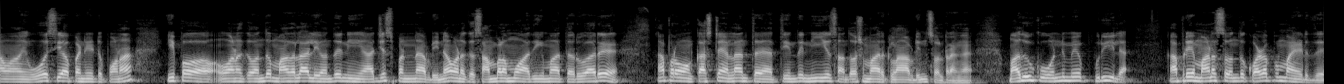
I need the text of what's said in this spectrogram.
அவன் ஓசியாக பண்ணிட்டு போனான் இப்போ உனக்கு வந்து முதலாளி வந்து நீ அட்ஜஸ்ட் பண்ண அப்படின்னா உனக்கு சம்பளமும் அதிகமாக தருவார். அப்புறம் உன் கஷ்டம் எல்லாம் தீர்ந்து நீயும் சந்தோஷமாக இருக்கலாம் அப்படின்னு சொல்கிறாங்க மதுவுக்கு ஒன்றுமே புரியல. அப்படியே மனசு வந்து குழப்பமாயிடுது.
